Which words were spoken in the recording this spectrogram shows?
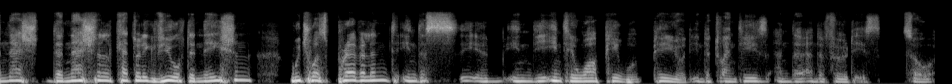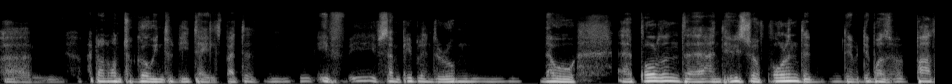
nas- the national Catholic view of the nation, which was prevalent in the in the interwar period, period in the 20s and the and the 30s. So um, I don't want to go into details, but uh, if if some people in the room know uh, Poland uh, and the history of Poland, there, there, was a part,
